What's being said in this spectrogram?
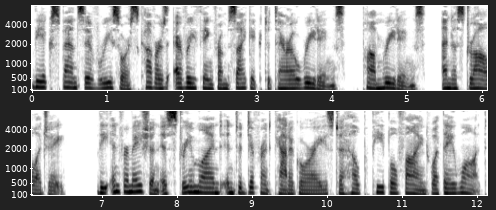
The expansive resource covers everything from psychic to tarot readings, palm readings, and astrology. The information is streamlined into different categories to help people find what they want.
